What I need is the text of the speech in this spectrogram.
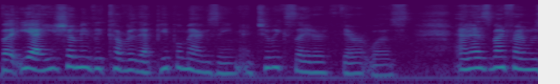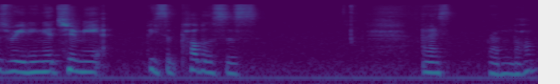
But yeah, he showed me the cover of that People magazine, and two weeks later, there it was. And as my friend was reading it to me, he's a publicist. And I said, Robin Baum?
